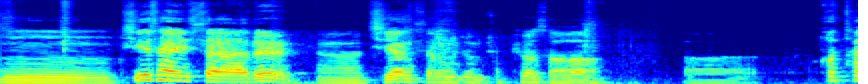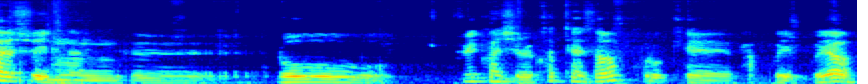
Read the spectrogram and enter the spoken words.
음, C414를, 어, 지향성을 좀 좁혀서, 어, 컷할 수 있는 그, low frequency를 컷해서 그렇게 받고 있고요.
